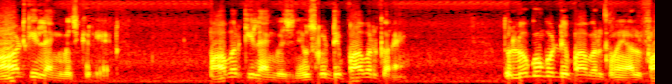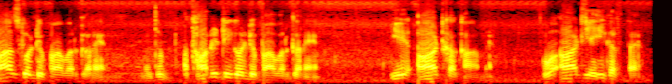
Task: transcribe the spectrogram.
आर्ट की लैंग्वेज क्रिएट पावर की लैंग्वेज नहीं, उसको डिपावर करें। तो लोगों को डिपावर करें, अल्फाज को डिपावर करें मतलब अथॉरिटी को डिपावर करें। ये आर्ट का काम है। वो आर्ट यही करता है।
